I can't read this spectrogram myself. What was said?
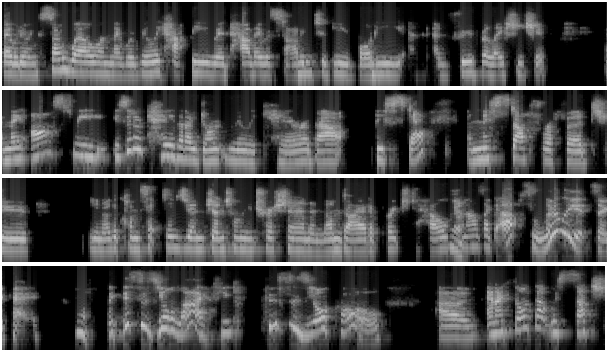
they were doing so well and they were really happy with how they were starting to view body and, and food relationship. And they asked me, Is it okay that I don't really care about this stuff? And this stuff referred to you know the concepts of gentle nutrition and non-diet approach to health yeah. and i was like absolutely it's okay yeah. like this is your life you, this is your call um, and i thought that was such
